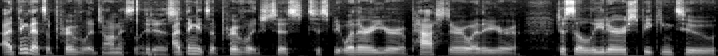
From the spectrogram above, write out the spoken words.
I think that's a privilege, honestly. It is. I think it's a privilege to to speak, whether you're a pastor, whether you're just a leader speaking to,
